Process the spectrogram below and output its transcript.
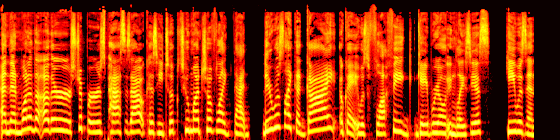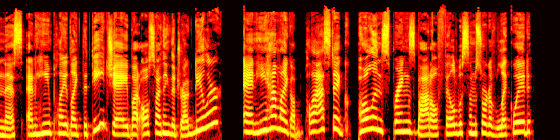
And then one of the other strippers passes out because he took too much of like that. There was like a guy, okay, it was Fluffy Gabriel Iglesias. He was in this and he played like the DJ, but also I think the drug dealer. And he had like a plastic Poland Springs bottle filled with some sort of liquid.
